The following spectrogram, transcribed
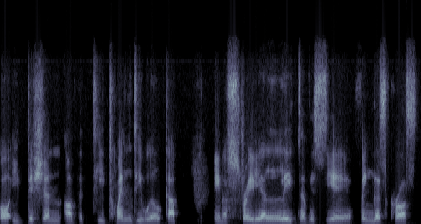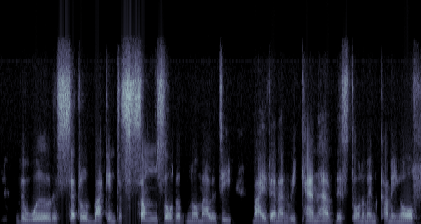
or edition of the T20 World Cup in Australia later this year. Fingers crossed the world is settled back into some sort of normality by then and we can have this tournament coming off.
